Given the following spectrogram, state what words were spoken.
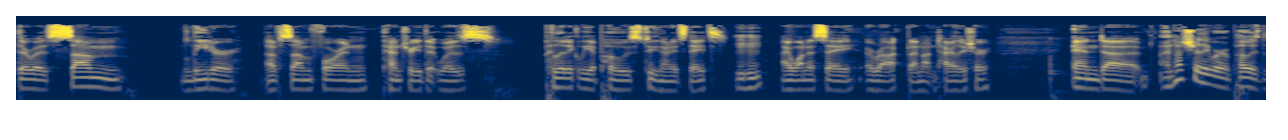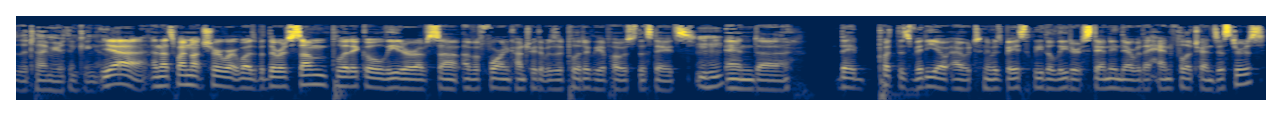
there was some leader of some foreign country that was politically opposed to the United States. Mm-hmm. I want to say Iraq, but I'm not entirely sure. And uh, I'm not sure they were opposed at the time you're thinking of. yeah, and that's why I'm not sure where it was, but there was some political leader of some of a foreign country that was politically opposed to the states, and uh, they put this video out, and it was basically the leader standing there with a handful of transistors,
